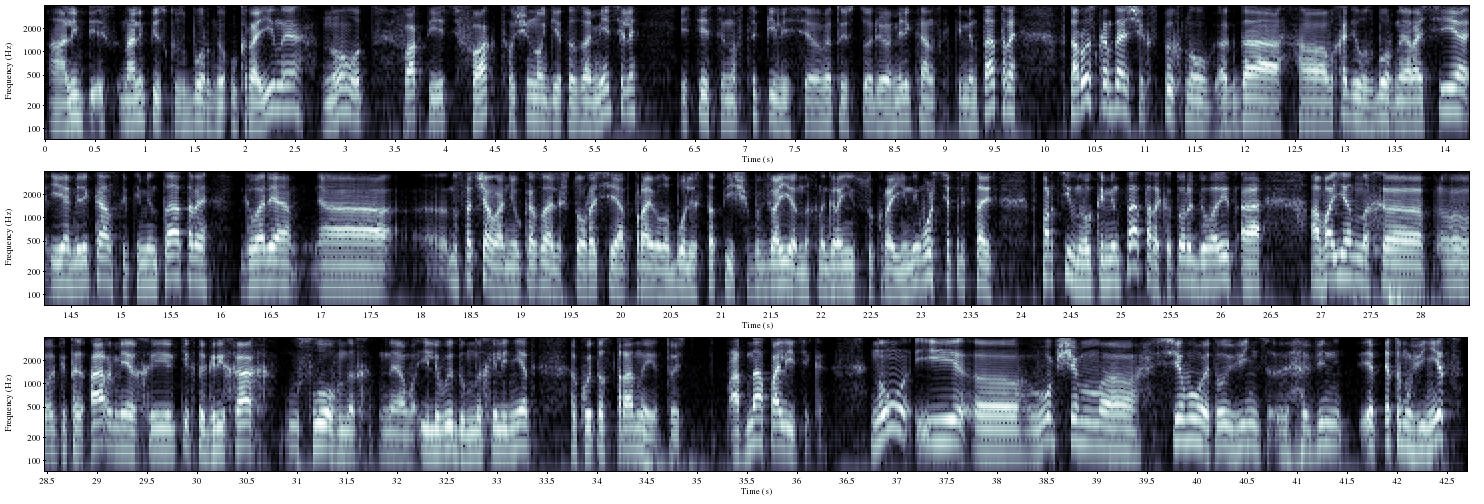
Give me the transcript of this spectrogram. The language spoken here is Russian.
Олимпи... на Олимпийскую сборную Украины. Но вот факт есть факт. Очень многие это заметили. Естественно, вцепились в эту историю американские комментаторы. Второй скандальщик вспыхнул, когда э, выходила сборная Россия, и американские комментаторы, говоря, э, ну, сначала они указали, что Россия отправила более 100 тысяч военных на границу с Украиной. Можете себе представить спортивного комментатора, который говорит о о военных э, э, армиях и каких-то грехах условных э, или выдуманных или нет какой-то страны. То есть одна политика. Ну и, э, в общем, э, всего этого винец, вин, этому венец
